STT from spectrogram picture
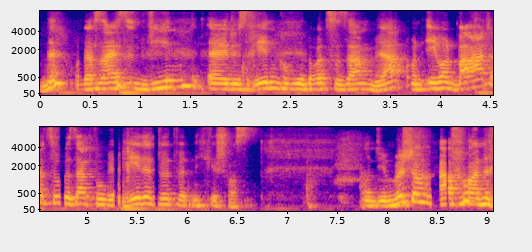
ne? Und das heißt, in Wien, äh, durchs Reden kommen die Leute zusammen, ja? Und Egon Bahr hat dazu gesagt, wo geredet wird, wird nicht geschossen. Und die Mischung davon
